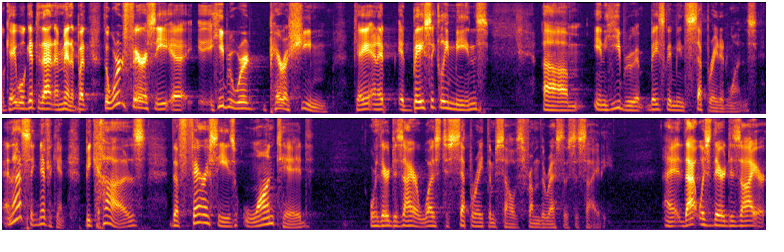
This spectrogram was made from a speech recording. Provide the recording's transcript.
Okay, we'll get to that in a minute. But the word Pharisee, uh, Hebrew word parashim, okay, and it, it basically means, um, in Hebrew, it basically means separated ones. And that's significant because the Pharisees wanted, or their desire was to separate themselves from the rest of society. Uh, that was their desire.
